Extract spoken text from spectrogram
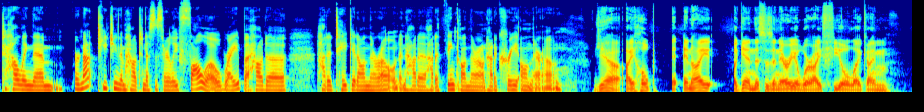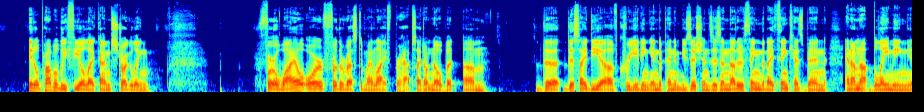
telling them or not teaching them how to necessarily follow, right? But how to how to take it on their own and how to how to think on their own, how to create on their own. Yeah, I hope, and I, again, this is an area where I feel like I'm, it'll probably feel like I'm struggling for a while or for the rest of my life, perhaps. I don't know. But um, the, this idea of creating independent musicians is another thing that I think has been, and I'm not blaming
